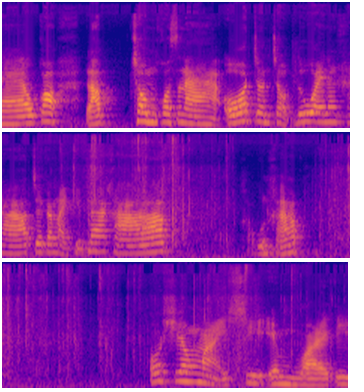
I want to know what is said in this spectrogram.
แล้วก็รับชมโฆษณาโอ๊ตจนจบด้วยนะครับ เจอกันใหม่คลิปหน้าครับ ขอบคุณครับ โอ๊ตเ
